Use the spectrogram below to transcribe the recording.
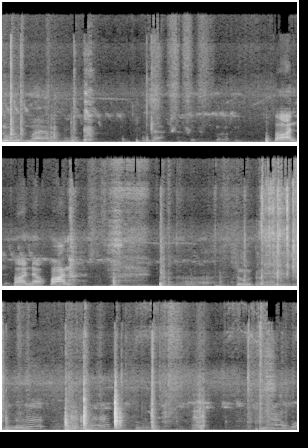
ตูดมากมันนี่มันจะป้อนป้อนดอกป้อน ตูดมากหนาวบ่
